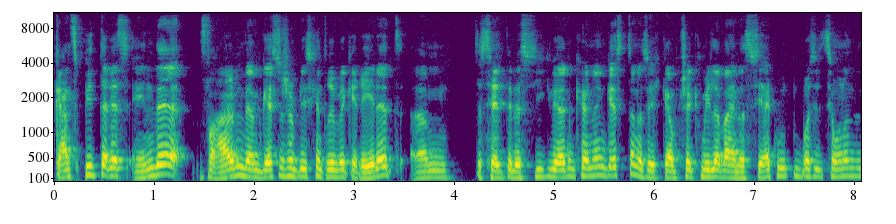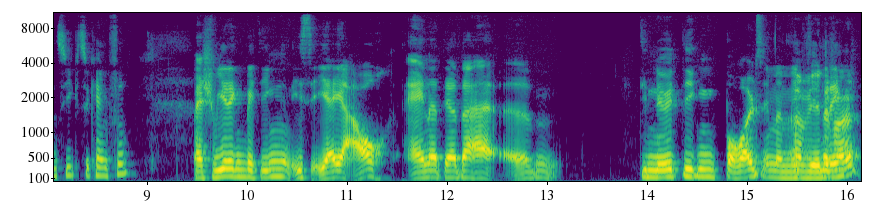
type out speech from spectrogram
Ganz bitteres Ende, vor allem, wir haben gestern schon ein bisschen drüber geredet. Ähm, das hätte der Sieg werden können gestern. Also ich glaube, Jack Miller war in einer sehr guten Position, um den Sieg zu kämpfen. Bei schwierigen Bedingungen ist er ja auch einer, der da ähm, die nötigen Balls immer mitbringt. Auf jeden Fall.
